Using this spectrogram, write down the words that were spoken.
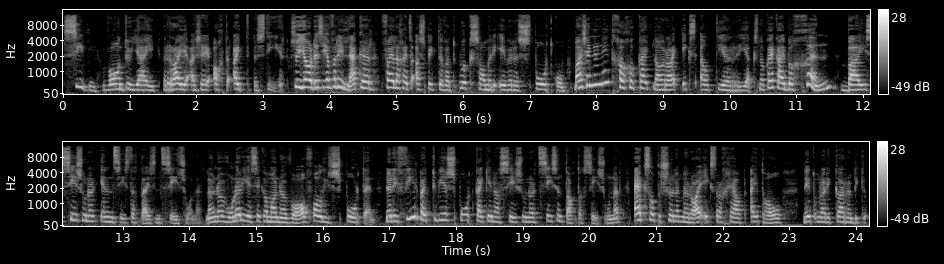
sien waantoe jy ry as jy agteruit bestuur. So ja, dis een van die lekker veiligheidsaspekte wat ook saam met die Everest sport kom. Maar as jy nou net gou-gou kyk na daai XLT reeks. Nou kyk, hy begin by 661600. Nou nou wonder jy seker maar nou waar val die sport in? Nou die 4x2 sport kyk jy na 686600. Ek sal persoonlik nou daai ekstra geld uithaal net omdat die kar 'n bietjie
